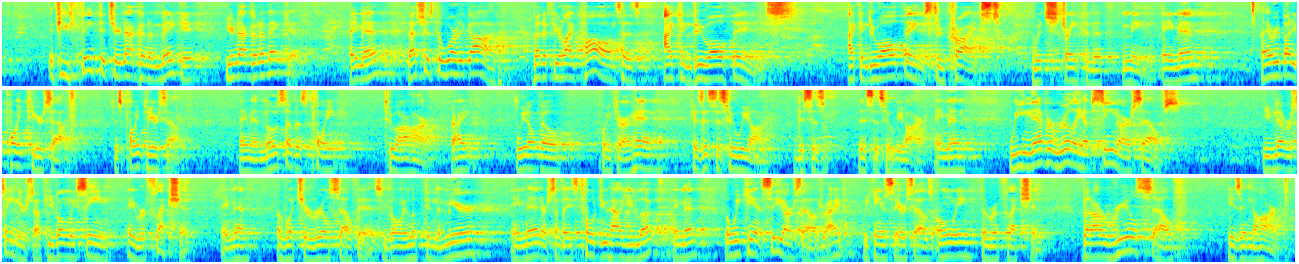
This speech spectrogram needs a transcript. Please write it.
If you think that you're not going to make it, you're not going to make it. Amen? That's just the Word of God. But if you're like Paul and says, I can do all things, I can do all things through Christ, which strengtheneth me. Amen? Everybody point to yourself. Just point to yourself. Amen. Most of us point to our heart, right? We don't go point to our head because this is who we are. This is this is who we are. Amen. We never really have seen ourselves. You've never seen yourself. You've only seen a reflection. Amen. Of what your real self is. You've only looked in the mirror. Amen. Or somebody's told you how you looked. Amen. But we can't see ourselves, right? We can't see ourselves. Only the reflection. But our real self is in the heart.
